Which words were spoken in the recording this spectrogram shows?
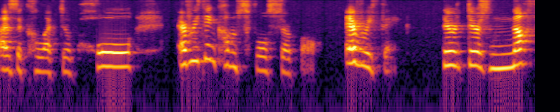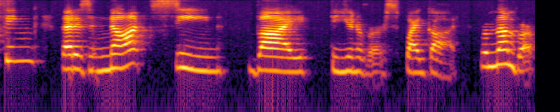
as a collective whole everything comes full circle. Everything. There there's nothing that is not seen by the universe by god. Remember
